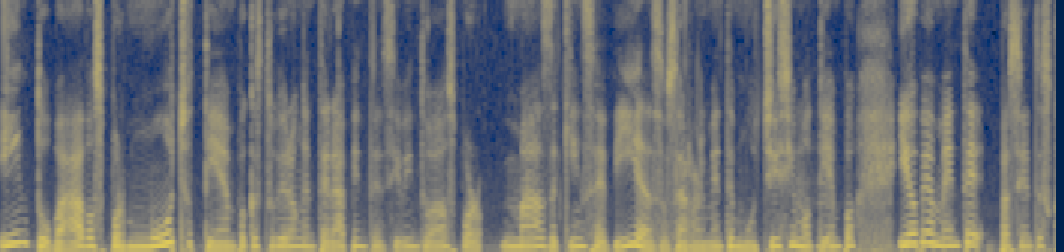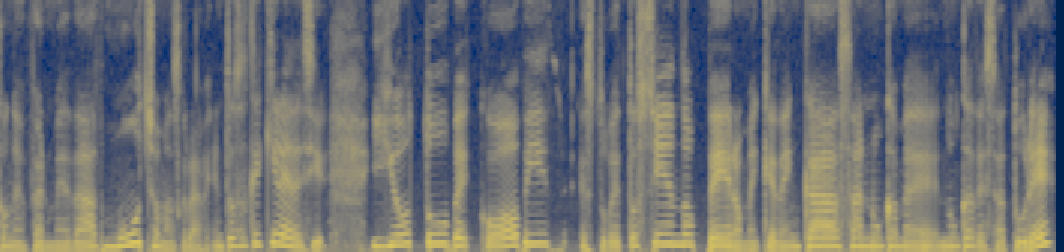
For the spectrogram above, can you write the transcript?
intubados por mucho tiempo, que estuvieron en terapia intensiva intubados por más de 15 días, o sea, realmente muchísimo tiempo, y obviamente pacientes con enfermedad mucho más grave. Entonces, ¿qué quiere decir? Yo tuve COVID, estuve tosiendo, pero me quedé en casa, nunca me nunca desaturé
